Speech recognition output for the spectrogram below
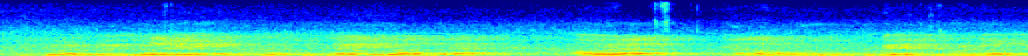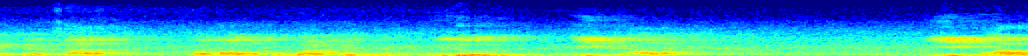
ಸ್ಥಿತಿವಂತರಿದ್ರೆ ಏನಾದ್ರು ತೋರಿಸಿದ್ರೆ ಇಲ್ಲ ಅಂದರೆ ಅವರೇ ಎಲ್ಲ ಹುಡುಗರು ಕೂಡ ಹೆಚ್ಚಿಕೊಂಡು ಅದನ್ನ ಕೆಲಸ ಸಮಾಪ್ತಿ ಮಾಡ್ತಿದ್ರು. ಇದು ಈ ಭಾವ. ಈ ಭಾವ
